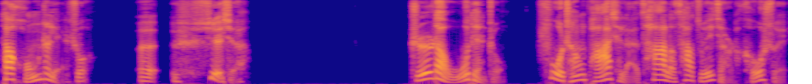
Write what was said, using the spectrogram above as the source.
他红着脸说：“呃，谢谢。”直到五点钟，傅成爬起来擦了擦嘴角的口水，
